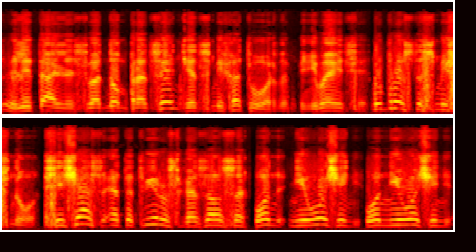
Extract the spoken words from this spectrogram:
летальность в одном проценте, это смехотворно, понимаете? Ну, просто смешно. Сейчас этот вирус оказался, он не очень, он не очень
